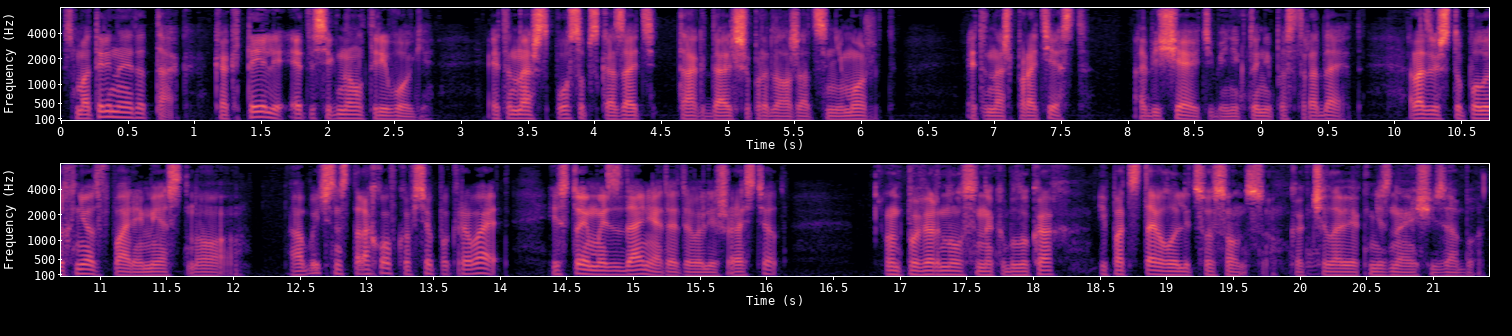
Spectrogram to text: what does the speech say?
Смотри на это так. Коктейли — это сигнал тревоги. Это наш способ сказать «так дальше продолжаться не может». Это наш протест. Обещаю тебе, никто не пострадает. Разве что полыхнет в паре мест, но обычно страховка все покрывает, и стоимость здания от этого лишь растет. Он повернулся на каблуках, и подставила лицо солнцу, как человек, не знающий забот.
